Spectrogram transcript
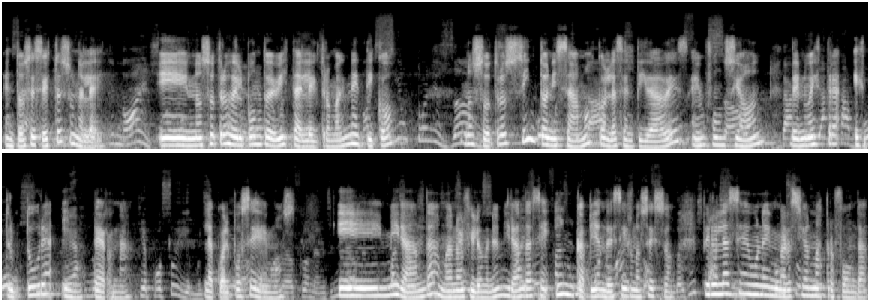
Entonces esto es una ley. Y nosotros del punto de vista electromagnético, nosotros sintonizamos con las entidades en función de nuestra estructura interna, la cual poseemos. Y Miranda, Manuel Filomeno Miranda, hace hincapié en decirnos eso, pero él hace una inmersión más profunda.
